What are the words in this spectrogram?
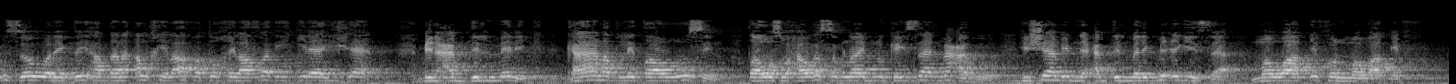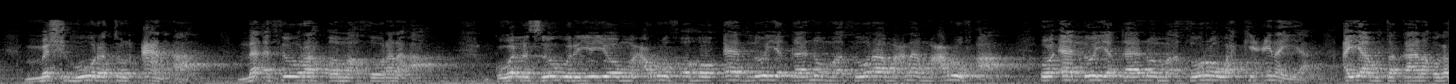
ku soo wareegtay haddana alkhilaafatu khilaafadii ilaa hishaam bin cabdilmelik kaanat litaawuusin taawuus waxaa uga sugnaa ibnu kaysaan macahu hishaam ibni cabdilmelik micigiisa mawaaqifun mawaaqif mashhuuratun caan ah ma'huura oo ma'huurana ah kuwa la soo wariyey oo macruuf ahoo aad loo yaqaano ma'huuraa macnaha macruuf ah oo aad loo yaqaano ma'huuroo wax kicinaya ayaa mutaqaana uga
